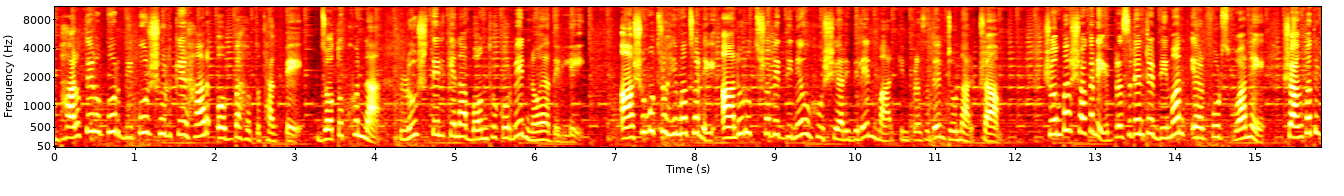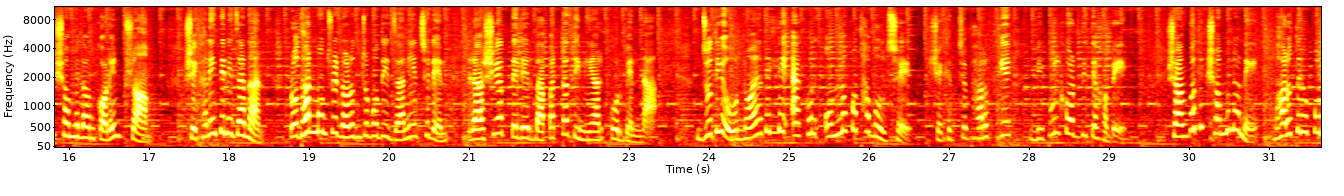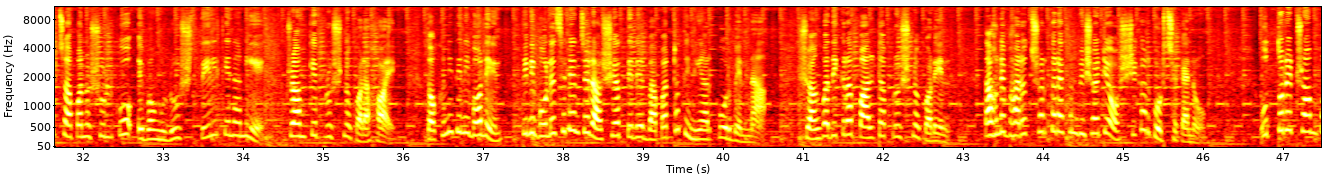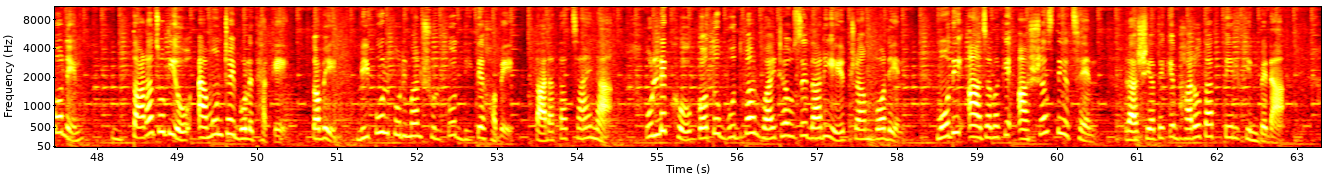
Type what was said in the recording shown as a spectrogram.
ভারতের উপর বিপুল শুল্কের হার অব্যাহত থাকবে। যতক্ষণ না রুশ তেল কেনা বন্ধ করবে নয়াদিল্লি। আসমুদ্র হিমাচলে আলুর উৎসবের দিনেও হুঁশিয়ারি দিলেন মার্কিন প্রেসিডেন্ট ডোনাল্ড ট্রাম্প। সোমবার সকালে প্রেসিডেন্টের বিমান এয়ারফোর্স ওয়ানে সাংবাদিক সম্মেলন করেন ট্রাম্প। সেখানেই তিনি জানান, প্রধানমন্ত্রী নরেন্দ্র মোদী জানিয়েছিলেন, রাশিয়ার তেলের ব্যাপারটা তিনি আর করবেন না। যদিও নয়াদিল্লি এখন অন্য কথা বলছে, সেক্ষেত্রে ভারতকে বিপুল কর দিতে হবে। সাংবাদিক সম্মেলনে ভারতের উপর চাপানো শুল্ক এবং রুশ তেল কেনা নিয়ে ট্রাম্পকে প্রশ্ন করা হয়। তখনই তিনি বলেন, তিনি বলেছিলেন যে রাশিয়ার তেলের ব্যাপারটা তিনি আর করবেন না। সাংবাদিকরা পাল্টা প্রশ্ন করেন, তাহলে ভারত সরকার এখন বিষয়টি অস্বীকার করছে কেন? উত্তরে ট্রাম্প বলেন, তারা যদিও এমনটাই বলে থাকে, তবে বিপুল পরিমাণ শুল্ক দিতে হবে, তারা তা চায় না। উল্লেখ্য, গত বুধবার হোয়াইট হাউসে দাঁড়িয়ে ট্রাম্প বলেন মোদি আজ আমাকে আশ্বাস দিয়েছেন, রাশিয়া থেকে ভারত আর তেল কিনবে না।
